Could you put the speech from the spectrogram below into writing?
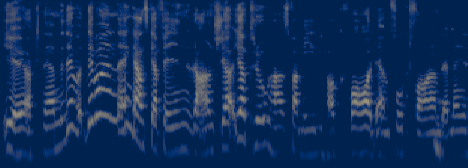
i öknen. Men det, det var en, en ganska fin ranch. Jag, jag, tror hans familj har kvar den fortfarande, men,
